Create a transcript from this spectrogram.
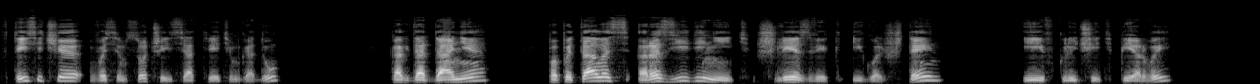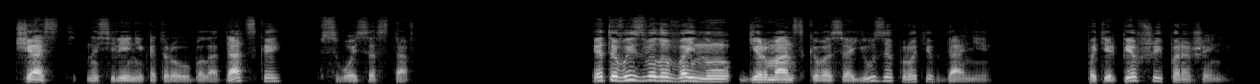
в 1863 году, когда Дания попыталась разъединить Шлезвиг и Гольштейн и включить первый, часть населения которого была датской, в свой состав. Это вызвало войну Германского союза против Дании, потерпевшей поражение.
